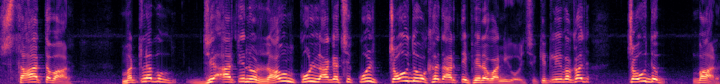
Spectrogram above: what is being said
સાત વાર. મતલબ જે આરતીનો રાઉન્ડ કુલ લાગે છે, કુલ ચૌદ વખત આરતી ફેરવવાની હોય છે. કેટલી વખત? ચૌદ વાર.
